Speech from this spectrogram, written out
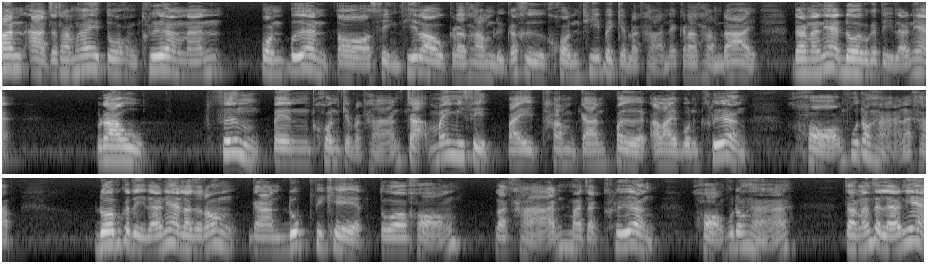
มันอาจจะทำให้ตัวของเครื่องนั้น ปนเปื้อนต่อสิ่งที่เรากระทำหรือก็คือคนที่ไปเก็บหลักฐานเนี่ยกระทำได้ ดังนั้นเนี่ยโดยปกติแล้วเนี่ยเราซึ่งเป็นคนเก็บหลักฐานจะไม่มีสิทธิ์ไปทำการเปิดอะไรบนเครื่องของผู้ต้องหานะครับ โดยปกติแล้วเนี่ยเราจะต้องการดูพลิเคตตัวของหลักฐานมาจากเครื่องของผู้ต้องหา จากนั้นเสร็จแล้วเนี่ย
